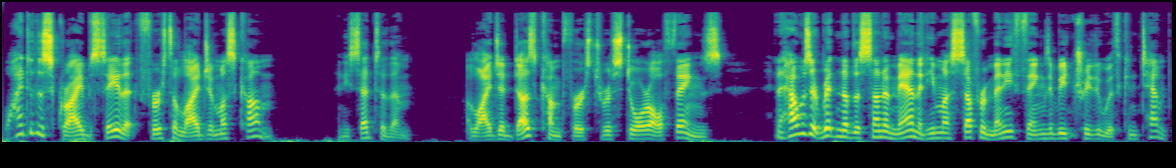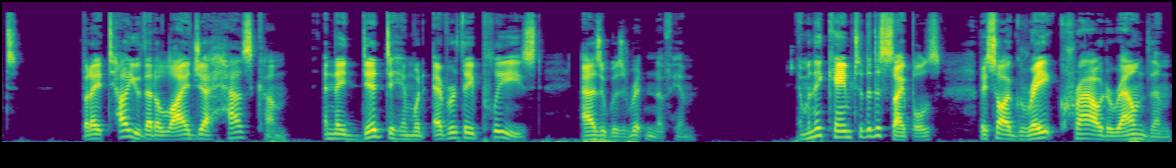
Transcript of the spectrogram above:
Why do the scribes say that first Elijah must come? And he said to them, Elijah does come first to restore all things. And how is it written of the Son of Man that he must suffer many things and be treated with contempt? But I tell you that Elijah has come and they did to him whatever they pleased, as it was written of him. And when they came to the disciples, they saw a great crowd around them,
